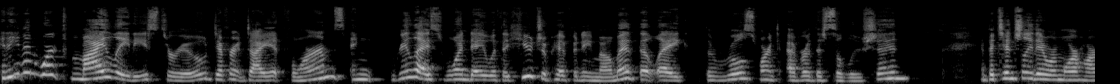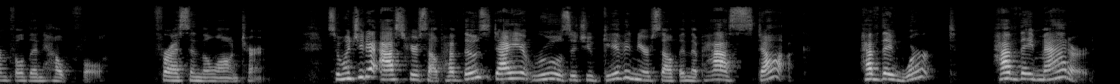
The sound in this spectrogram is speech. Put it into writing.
and even worked my ladies through different diet forms and realized one day with a huge epiphany moment that like the rules weren't ever the solution and potentially they were more harmful than helpful for us in the long term. So I want you to ask yourself have those diet rules that you've given yourself in the past stuck? Have they worked? Have they mattered?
